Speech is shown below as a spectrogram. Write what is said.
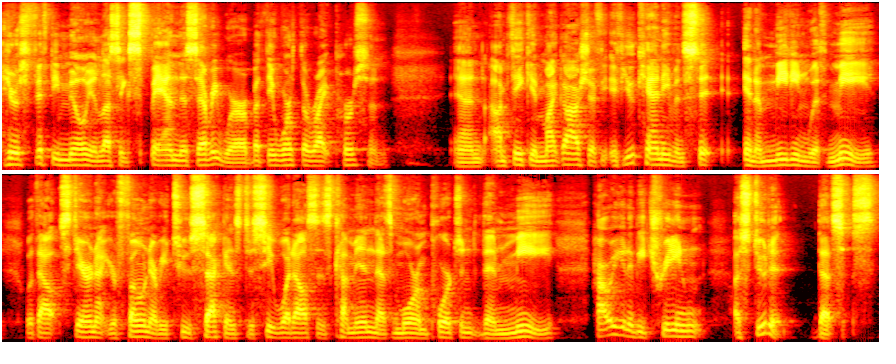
here's 50 million, let's expand this everywhere, but they weren't the right person. And I'm thinking, my gosh, if, if you can't even sit in a meeting with me without staring at your phone every two seconds to see what else has come in that's more important than me, how are you going to be treating a student that's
